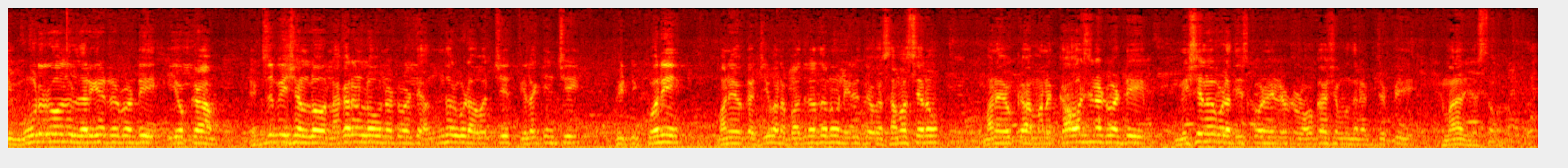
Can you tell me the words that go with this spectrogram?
ఈ మూడు రోజులు జరిగేటటువంటి ఈ యొక్క ఎగ్జిబిషన్లో నగరంలో ఉన్నటువంటి అందరూ కూడా వచ్చి తిలకించి వీటిని కొని మన యొక్క జీవన భద్రతను నిరుద్యోగ సమస్యను మన యొక్క మనకు కావాల్సినటువంటి మిషన్లు కూడా తీసుకునేటటువంటి అవకాశం ఉందని చెప్పి మనం చేస్తూ ఉన్నాం.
